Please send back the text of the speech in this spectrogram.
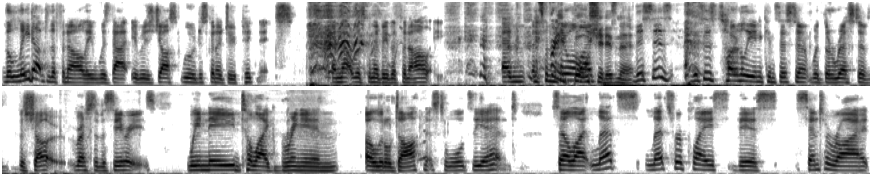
the lead up to the finale was that it was just we were just going to do picnics, and that was going to be the finale. And it's pretty bullshit, like, isn't it? This is this is totally inconsistent with the rest of the show, rest of the series. We need to like bring in a little darkness towards the end. So like let's let's replace this center right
